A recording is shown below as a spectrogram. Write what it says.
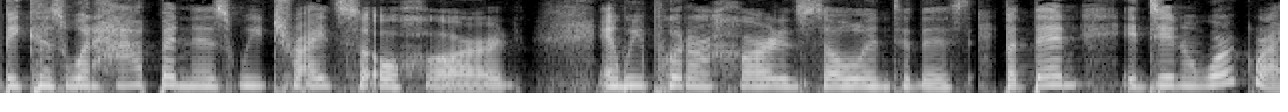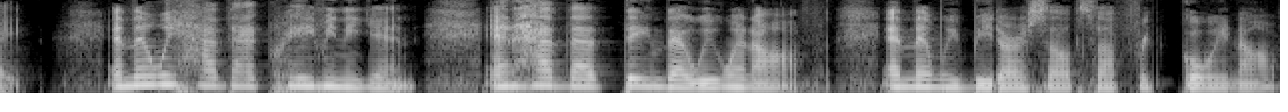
Because what happened is we tried so hard and we put our heart and soul into this, but then it didn't work right. And then we had that craving again and had that thing that we went off. And then we beat ourselves up for going off.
